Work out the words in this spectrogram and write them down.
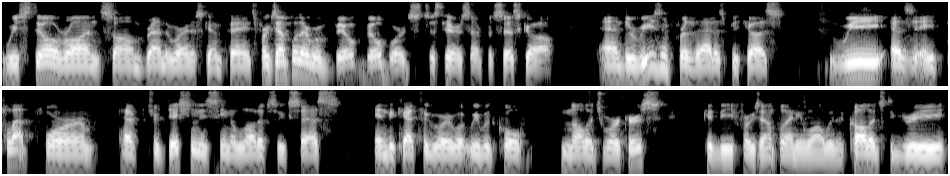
we still run some brand awareness campaigns. For example, there were bill- billboards just here in San Francisco, and the reason for that is because we, as a platform, have traditionally seen a lot of success in the category what we would call knowledge workers. Could be, for example, anyone with a college degree,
